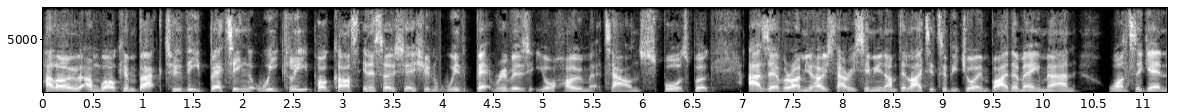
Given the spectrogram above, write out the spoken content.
Hello and welcome back to the Betting Weekly podcast in association with Bet Rivers, your hometown sportsbook. As ever, I'm your host, Harry Symeou. I'm delighted to be joined by the main man once again,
